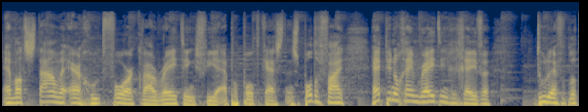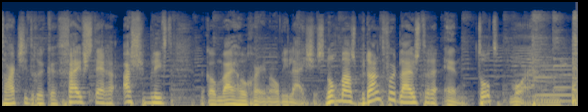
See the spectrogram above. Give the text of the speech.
En wat staan we er goed voor qua ratings via Apple Podcast en Spotify. Heb je nog geen rating gegeven? Doe even op dat hartje drukken. Vijf sterren, alsjeblieft. Dan komen wij hoger in al die lijstjes. Nogmaals bedankt voor het luisteren en tot morgen.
